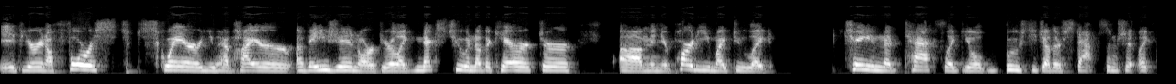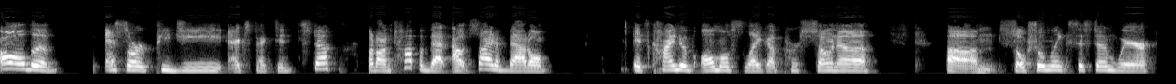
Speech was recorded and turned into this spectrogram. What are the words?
if you're in a forest square, you have higher evasion, or if you're like next to another character um, in your party, you might do like chain attacks, like you'll boost each other's stats and shit, like all the SRPG expected stuff. But on top of that, outside of battle, it's kind of almost like a persona um, social link system where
